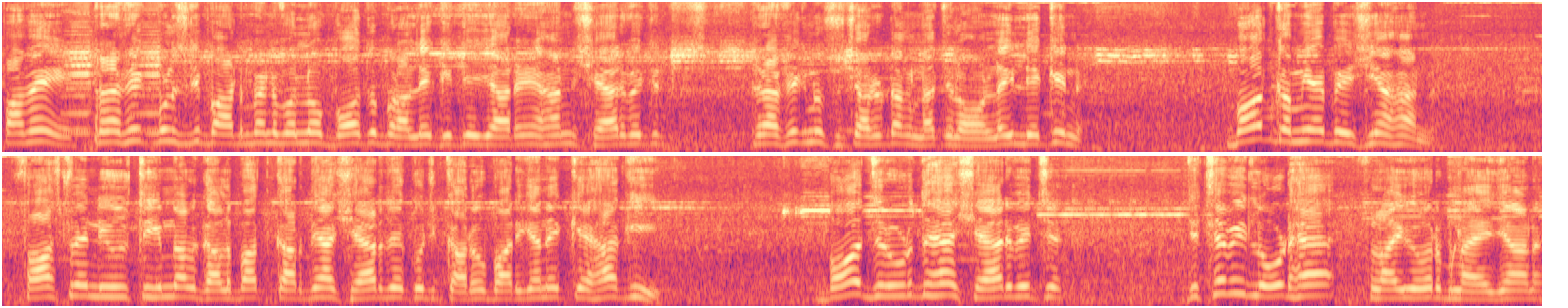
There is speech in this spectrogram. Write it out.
ਭਾਵੇਂ ਟ੍ਰੈਫਿਕ ਪੁਲਿਸ ਡਿਪਾਰਟਮੈਂਟ ਵੱਲੋਂ ਬਹੁਤ ਉਪਰਾਲੇ ਕੀਤੇ ਜਾ ਰਹੇ ਹਨ ਸ਼ਹਿਰ ਵਿੱਚ ਟ੍ਰੈਫਿਕ ਨੂੰ ਸੁਚਾਰੂ ਢੰਗ ਨਾਲ ਚਲਾਉਣ ਲਈ, ਲੇਕਿਨ ਬਹੁਤ ਕਮੀਆਂ ਪੇਸ਼ੀਆਂ ਹਨ। ਫਾਸਟਵੇ ਨਿਊਜ਼ ਟੀਮ ਨਾਲ ਗੱਲਬਾਤ ਕਰਦਿਆਂ ਸ਼ਹਿਰ ਦੇ ਕੁਝ ਕਾਰੋਬਾਰੀਆਂ ਨੇ ਕਿਹਾ ਕਿ ਬਹੁਤ ਜ਼ਰੂਰਤ ਹੈ ਸ਼ਹਿਰ ਵਿੱਚ, ਜਿੱਥੇ ਵੀ ਲੋੜ ਹੈ ਫਲਾਈਓਵਰ ਬਣਾਏ ਜਾਣ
